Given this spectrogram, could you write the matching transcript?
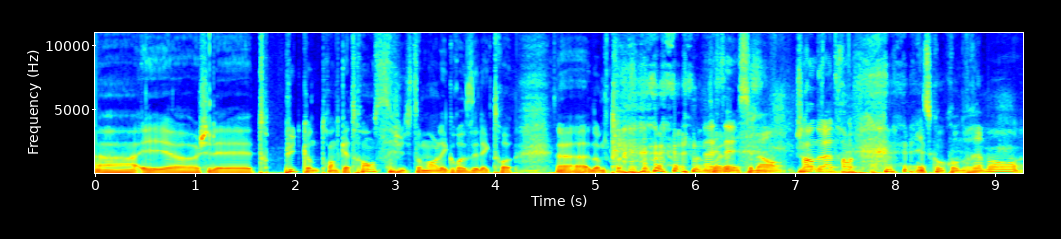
Euh, et euh, chez les plus de 34 ans, c'est justement les grosses électros. Euh, donc, donc Ah, voilà. c'est- marrant. Je rentre dans la tranche. Est-ce qu'on compte vraiment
